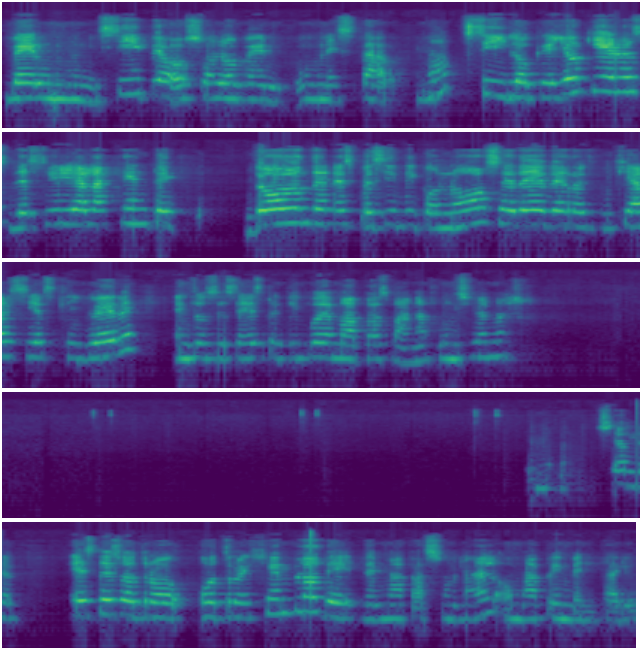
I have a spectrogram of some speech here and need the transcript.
ver un municipio o solo ver un estado, ¿no? Si lo que yo quiero es decirle a la gente dónde en específico no se debe refugiar si es que llueve, entonces este tipo de mapas van a funcionar. Este es otro, otro ejemplo de, mapa zonal o mapa inventario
